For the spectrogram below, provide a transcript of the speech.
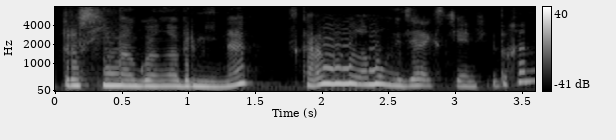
terus hima gue nggak berminat sekarang gue malah mau ngejar exchange. Itu kan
